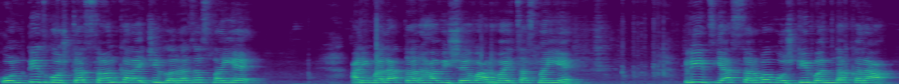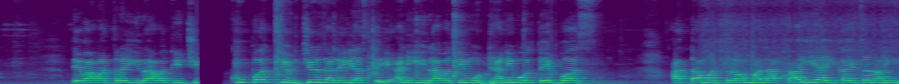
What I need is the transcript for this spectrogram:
कोणतीच गोष्ट सहन करायची गरजच नाही आहे आणि मला तर हा विषय वाढवायचाच नाही आहे प्लीज या सर्व गोष्टी बंद करा. तेव्हा मात्र इरावतीची खूपच चिडचिड झालेली असते आणि इरावती मोठ्याने बोलते बस आता मात्र मला काही ऐकायचं नाही.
